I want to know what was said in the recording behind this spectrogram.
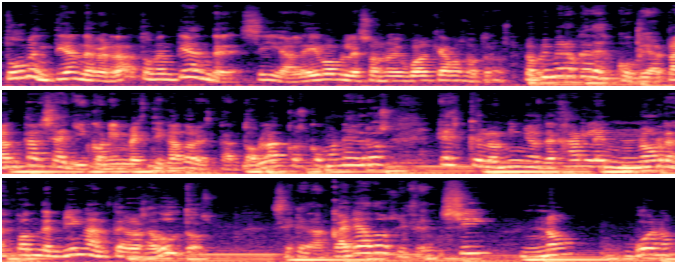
Tú me entiendes, ¿verdad? ¿Tú me entiendes? Sí, a Leibov le sonó igual que a vosotros. Lo primero que descubre al plantarse allí con investigadores tanto blancos como negros es que los niños de Harlem no responden bien ante los adultos. Se quedan callados dicen sí, no, bueno,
